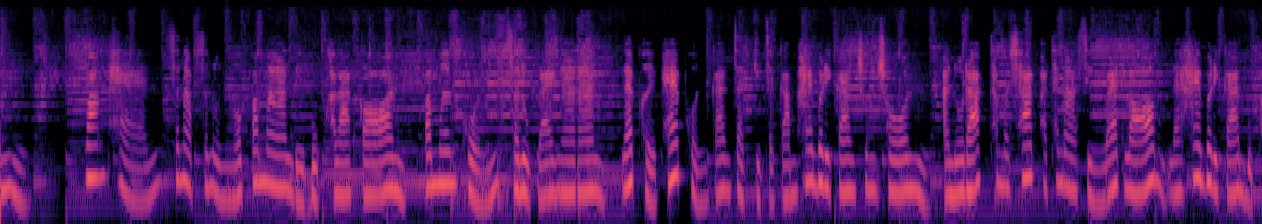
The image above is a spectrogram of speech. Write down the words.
น วางแผน สนับสนุนงบประมาณหรือบุคลากร ประเมินผล สรุปรายงาน และเผยแพร่ผลการจัดกิจกรรมให้บริการชุมชน อนุรักษ์ธรรมชาติพัฒนาสิ่งแวดล้อม และให้บริการบุพ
